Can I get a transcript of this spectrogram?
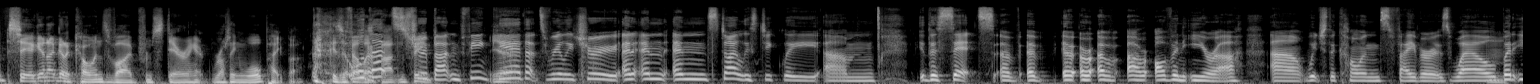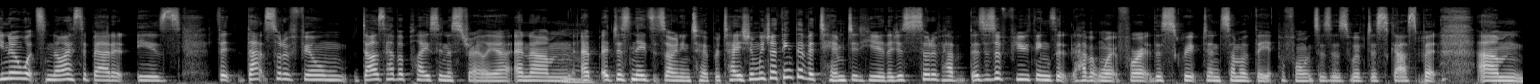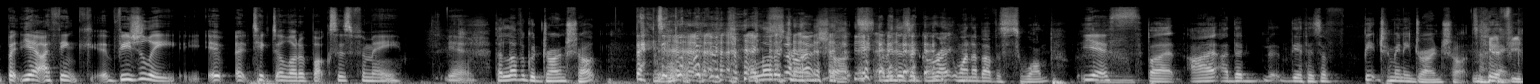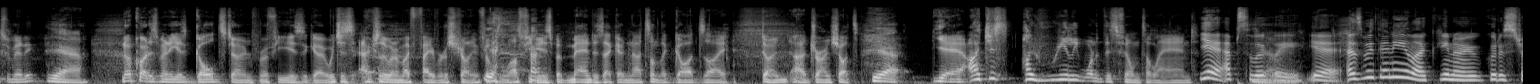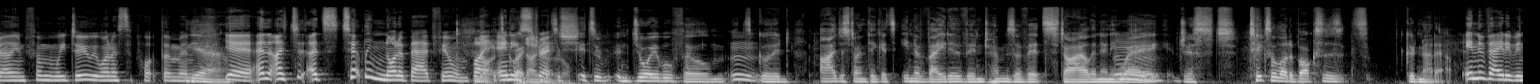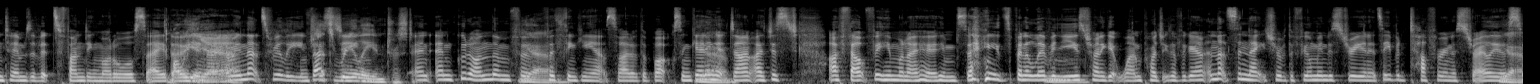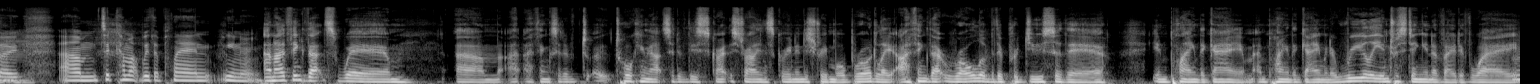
See, again, I got a Coen's vibe from staring at rotting wallpaper because it felt well, like that's Barton true, Fink. Barton Fink. Yeah. Yeah. that's really true. And and and stylistically, um, the sets of of, are, of, are of an era uh, which the Coens favour as well. Hmm. But you know what's nice about it is that that sort of film does have a place in Australia, and um, Hmm. it, it just needs its own interpretation, which I think they've attempted here. They just sort of have. There's just a few things that haven't worked for it, the script and some of the performances, as we've discussed. But um, but yeah, I think visually it, it ticked a lot of boxes for me. Yeah. They love a good drone shot. a lot of drone shots. I mean, there's a great one above a swamp, Yes. but I, I the, the, there's a bit too many drone shots. I Yeah, a few too many. Yeah. Not quite as many as Goldstone from a few years ago, which is actually one of my favourite Australian films in the last few years. But man, does that go nuts on the God's Eye don't, uh, drone shots. Yeah. Yeah, I just, I really wanted this film to land. Yeah, absolutely. Yeah. As with any like you know good Australian film, we do we want to support them and Yeah. yeah. And I, it's certainly not a bad film by No, any great. No, not at stretch. all. It's an enjoyable film. It's Mm. good. I just don't think it's innovative in terms of its style in any Mm. way. It just ticks a lot of boxes. It's a good nut out. Innovative in terms of its funding model, we'll say though. Oh, you yeah. know, I mean that's really interesting. That's really interesting. and and good on them for, Yeah. for thinking outside of the box and getting Yeah. it done. I just I felt for him when I heard him say it's been 11 Mm. years trying to get one project off the ground, and that's the nature of the film industry, and it's even tougher in Australia. Yeah. So um, to come up with a plan, you know, And I think that's where um, I, I think sort of t- uh, talking about sort of this scr- Australian screen industry more broadly. I think that role of the producer there in playing the game and playing the game in a really interesting, innovative way,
